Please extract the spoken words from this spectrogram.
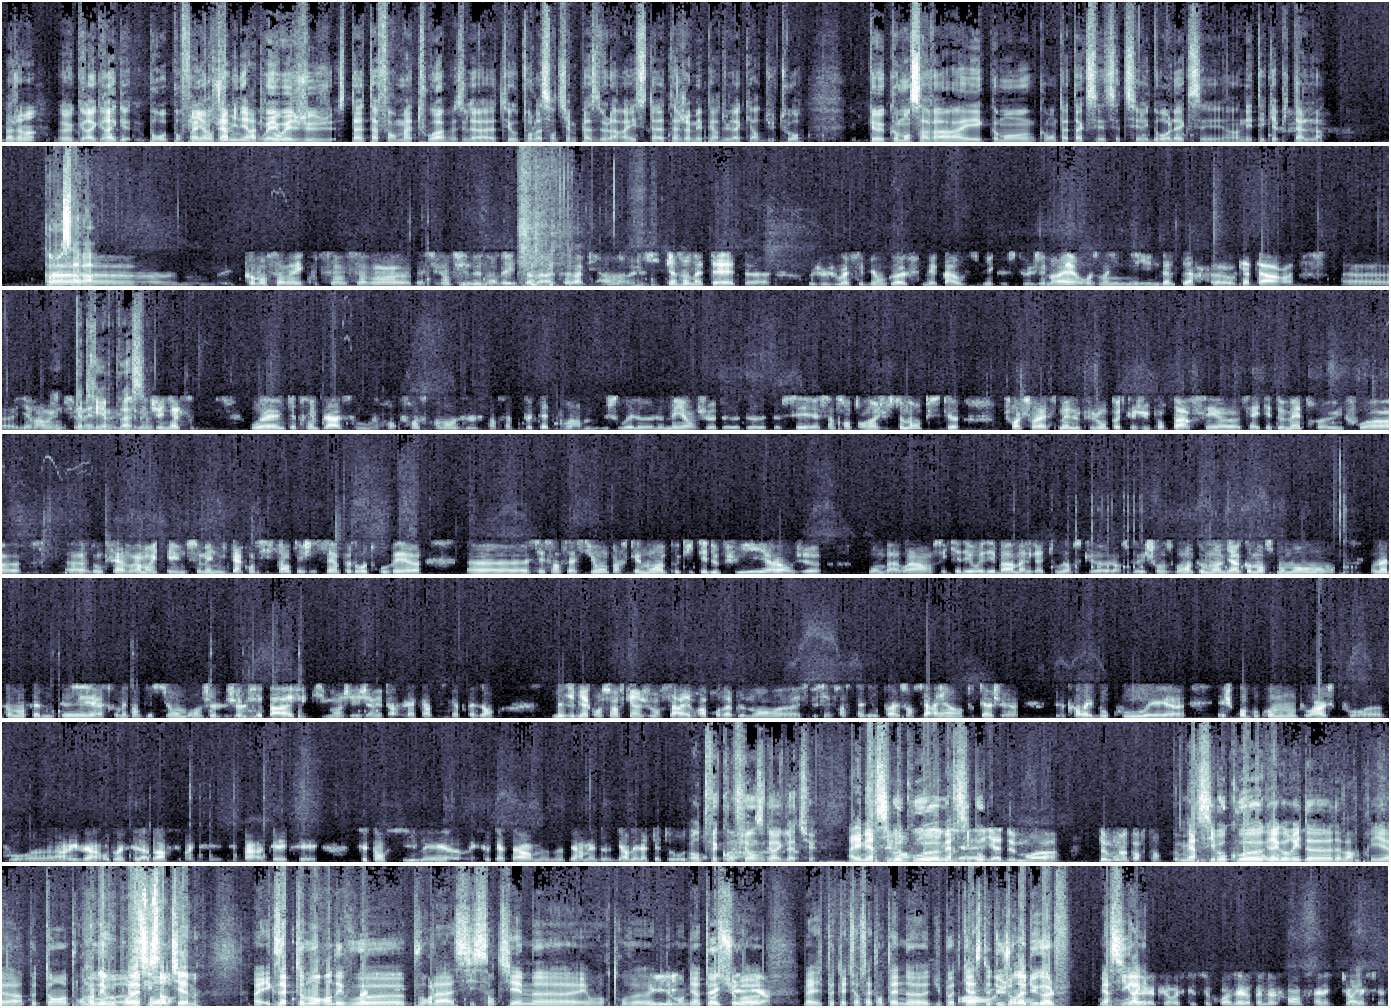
Benjamin Euh, Greg, Greg, pour, pour Ouais, finir. pour je- terminer rapidement. Oui, oui, je, je, ta, ta forme à toi, là, t'es autour de la centième place de la race, t'as t'as jamais perdu la carte du tour. Que, comment ça va et comment comment t'attaques ces- cette série de Rolex et un été capital là? Comment ça va? Comment ça va? Écoute, ça, ça va. euh, bah, c'est gentil de me demander. Ça va, ça va bien. Je suis bien dans ma tête. euh, Je joue assez bien au golf, mais pas aussi bien que ce que j'aimerais. Heureusement, il y a une, il y a une belle perf euh, au Qatar. Euh, il y a vraiment Une une, semaine, quatrième une place, semaine ouais. géniale. Ouais, une quatrième place où fr- franchement dans le jeu, je pense à peut-être pouvoir jouer le, le meilleur jeu de, de, de ces 500 tournois justement, puisque je crois que sur la semaine, le plus long putt que j'ai eu pour part, c'est euh, ça a été deux mètres une fois. euh, donc ça a vraiment été une semaine hyper consistante et j'essaie un peu de retrouver ces sensations parce qu'elles m'ont un peu quitté depuis. Alors je bon bah voilà, on sait qu'il y a des hauts et des bas malgré tout lorsque lorsque les choses vont un peu moins bien comme en ce moment, on, on a tendance à douter et à se remettre en question. Bon, je je le fais pas effectivement, j'ai jamais perdu la carte jusqu'à présent. Mais j'ai bien conscience qu'un jour ça arrivera probablement. Euh, Est-ce que ça sera cette année ou pas, j'en sais rien. En tout cas, je, je travaille beaucoup et, euh, et je crois beaucoup à mon entourage pour euh, pour euh, arriver à redresser la barre. C'est vrai que c'est- c'est pas terrible ces, ces temps-ci, mais, euh, mais ce Qatar me, me permet de garder la tête haute. On te fait Voilà. confiance, Greg, là-dessus. Allez, merci beaucoup, gentil. euh, Il y merci a- beaucoup. Il y a deux mois, deux mois importants. Merci beaucoup euh, Grégory de- d'avoir pris euh, un peu de temps pour nous Rendez-vous pour la répondre. 600e. Ouais, exactement, rendez-vous euh, pour la 600e euh, et on vous retrouve euh, Oui, évidemment bientôt sur euh, bah, peut-être sur cette antenne euh, du podcast Ah, du oui, journal bon. du golf. Merci Ouais, Greg. puis on risque de se croiser à l'Open de France. Allez, ciao Ouais. messieurs.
